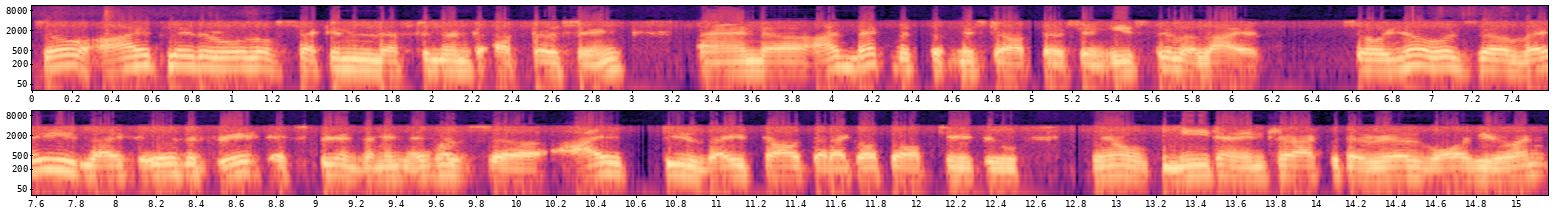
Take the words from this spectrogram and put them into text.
So I play the role of Second Lieutenant Attar Singh, and uh, I met with Mr. Attar Singh. He's still alive. So you know, it was a very like it was a great experience. I mean, it was. Uh, I feel very proud that I got the opportunity to you know meet and interact with a real war hero, and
